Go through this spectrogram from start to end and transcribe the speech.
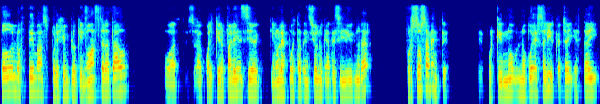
todos los temas, por ejemplo, que no has tratado o a, cualquier falencia que no le has puesto atención o que has decidido ignorar, forzosamente, porque no, no puedes salir, ¿cachai? Está ahí,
